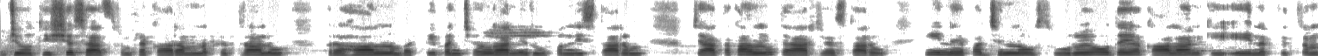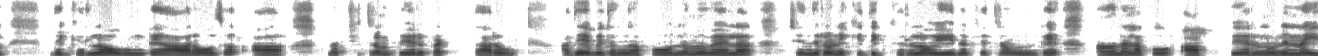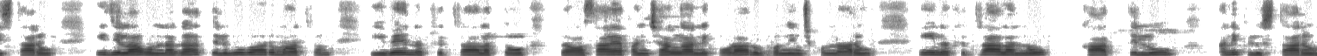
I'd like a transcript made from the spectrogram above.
జ్యోతిష్య శాస్త్రం ప్రకారం నక్షత్రాలు, గ్రహాలను బట్టి పంచాంగాన్ని రూపొందిస్తారు. జాతకాలను తయారు చేస్తారు ఈ నేపథ్యంలో సూర్యోదయ కాలానికి ఏ నక్షత్రం దగ్గరలో ఉంటే ఆ రోజు ఆ నక్షత్రం పేరు పెడతారు. అదేవిధంగా పౌర్ణమి వేళ చంద్రునికి దగ్గరలో ఏ నక్షత్రం ఉంటే ఆ నెలకు ఆ పేరును నిర్ణయిస్తారు. ఇదిలా ఉండగా తెలుగువారు మాత్రం ఇవే నక్షత్రాలతో వ్యవసాయ పంచాంగాన్ని కూడా రూపొందించుకున్నారు. ఈ నక్షత్రాలను ఖాత్తులు అని పిలుస్తారు.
